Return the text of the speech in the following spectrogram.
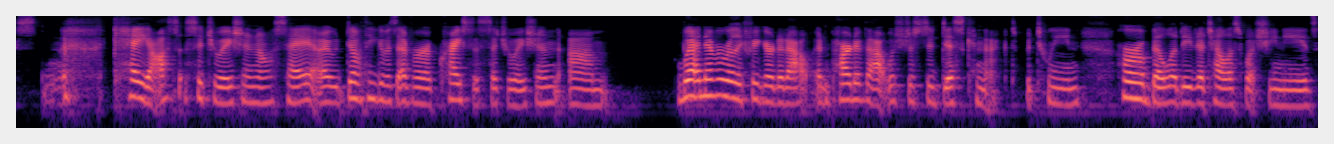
chaos situation, I'll say, I don't think it was ever a crisis situation. Um, I never really figured it out. And part of that was just a disconnect between her ability to tell us what she needs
